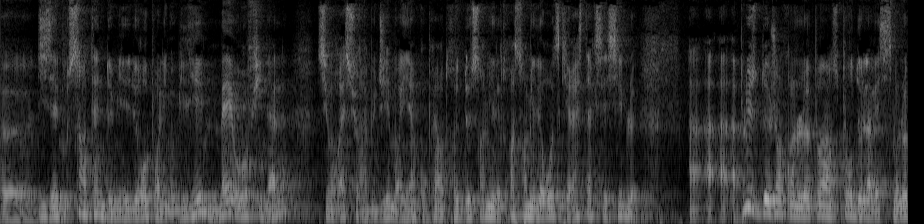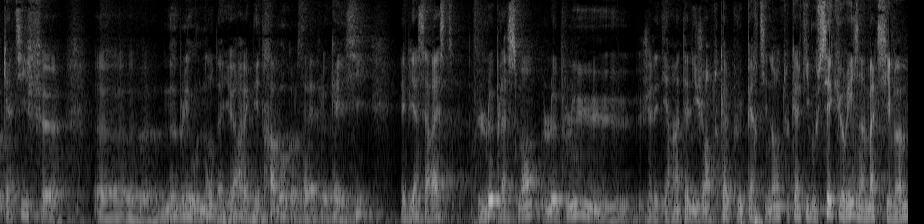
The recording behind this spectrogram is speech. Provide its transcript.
euh, dizaines ou centaines de milliers d'euros pour l'immobilier, mais au final, si on reste sur un budget moyen compris entre 200 000 et 300 000 euros, ce qui reste accessible à, plus de gens qu'on ne le pense pour de l'investissement locatif, euh, euh, meublé ou non d'ailleurs, avec des travaux comme ça va être le cas ici, eh bien ça reste le placement le plus, j'allais dire intelligent, en tout cas le plus pertinent, en tout cas qui vous sécurise un maximum.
